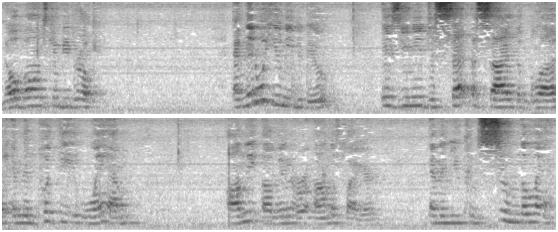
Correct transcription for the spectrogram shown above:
no bones can be broken. And then what you need to do is you need to set aside the blood and then put the lamb on the oven or on the fire, and then you consume the lamb.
